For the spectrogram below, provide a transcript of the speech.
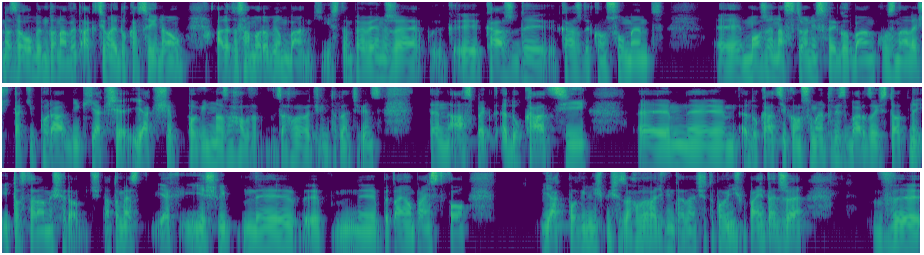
Nazwałbym to nawet akcją edukacyjną, ale to samo robią banki. Jestem pewien, że każdy, każdy konsument może na stronie swojego banku znaleźć taki poradnik, jak się, jak się powinno zachow- zachowywać w internecie. Więc ten aspekt edukacji, edukacji konsumentów jest bardzo istotny i to staramy się robić. Natomiast jak, jeśli y, y, y, pytają Państwo, jak powinniśmy się zachowywać w internecie, to powinniśmy pamiętać, że w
